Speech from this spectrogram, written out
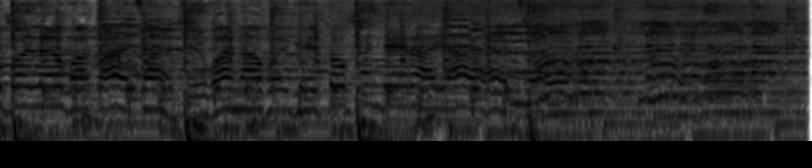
बलवाचा जेव्हा नाव घेतो खंडेरायाचा.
